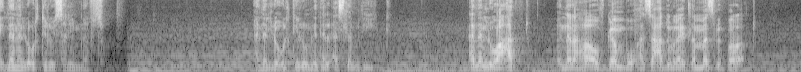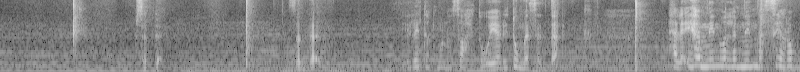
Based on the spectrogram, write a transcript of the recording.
إن أنا اللي قلت له يسلم نفسه. أنا اللي قلت له إن ده الأسلم ليك. أنا اللي وعدته. إن أنا هقف جنبه وهساعده لغاية لما أثبت براءته. صدقني. صدقني. يا ريتك ما نصحته ويا ريته ما صدقك. هلاقيها منين ولا منين بس يا رب؟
